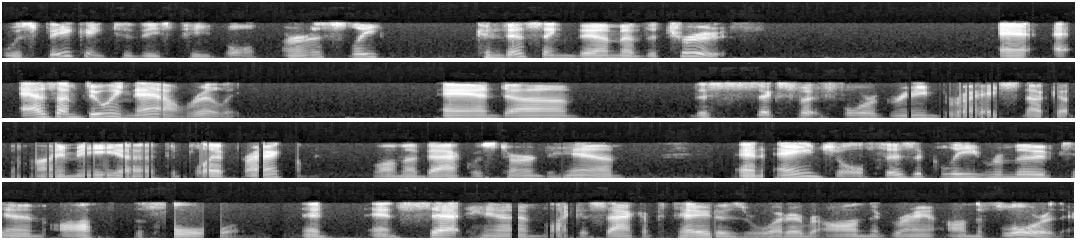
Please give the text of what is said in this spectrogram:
was speaking to these people earnestly convincing them of the truth. As I'm doing now, really. And um, this six foot four Green Beret snuck up behind me uh, to play a prank on me while my back was turned to him. An angel physically removed him off the floor and and set him like a sack of potatoes or whatever on the ground on the floor there.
